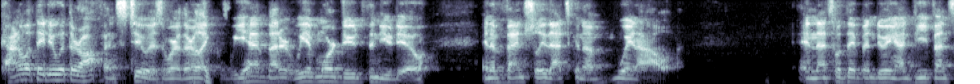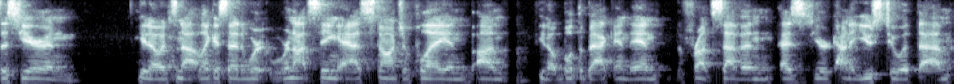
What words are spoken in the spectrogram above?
kind of what they do with their offense, too, is where they're like, we have better, we have more dudes than you do. And eventually that's going to win out and that's what they've been doing on defense this year. And you know, it's not like I said, we're we're not seeing as staunch of play and on you know both the back end and the front seven as you're kind of used to with them.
